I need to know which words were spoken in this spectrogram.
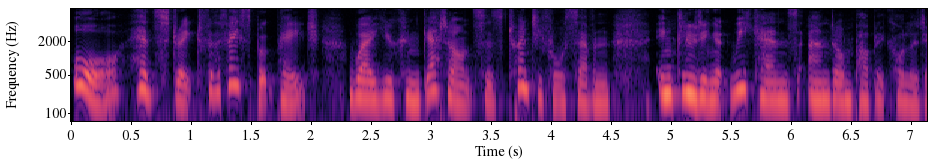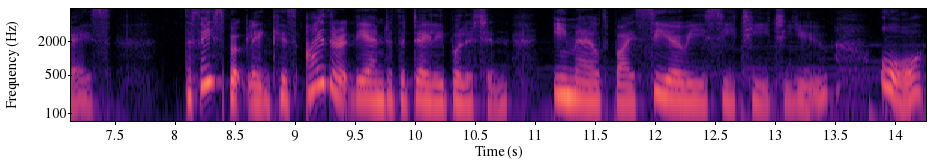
or head straight for the Facebook page, where you can get answers 24 7, including at weekends and on public holidays. The Facebook link is either at the end of the daily bulletin, emailed by COECT to you, or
